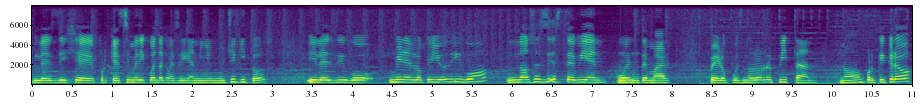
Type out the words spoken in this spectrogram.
les dije, porque sí me di cuenta que me seguían niños muy chiquitos, y les digo, miren, lo que yo digo, no sé si esté bien o esté mal, pero pues no lo repitan, ¿no? Porque creo, o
